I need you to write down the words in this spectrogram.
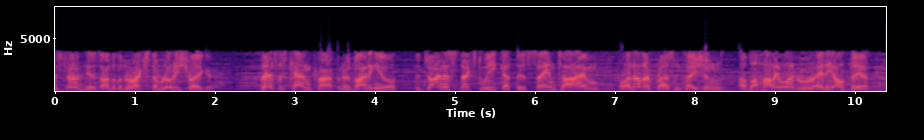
orchestra is under the direction of Rudy Schrager. This is Ken Carpenter inviting you to join us next week at this same time for another presentation of the Hollywood Radio Theater.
